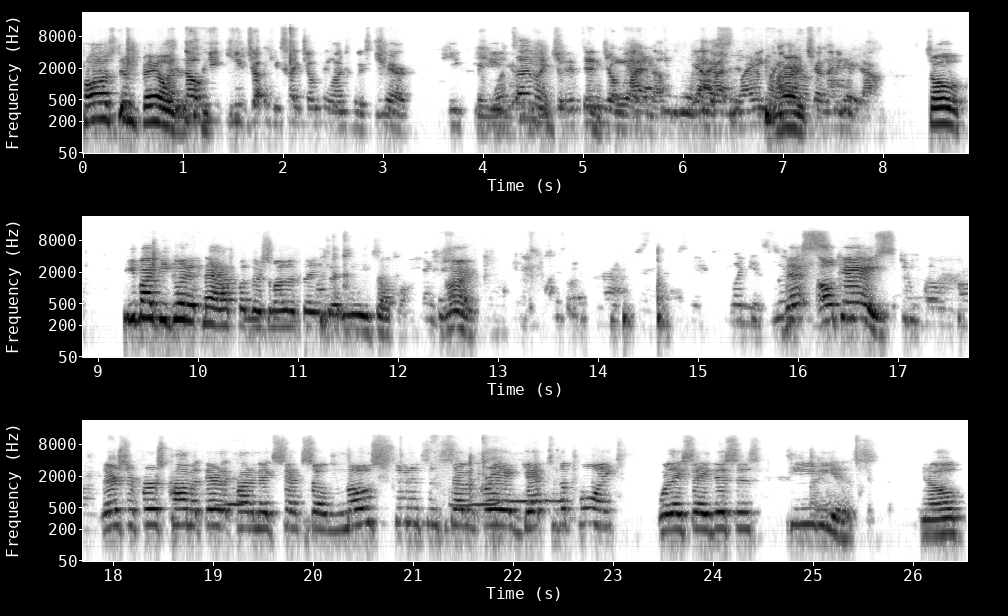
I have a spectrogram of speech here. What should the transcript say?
caused him failure. No, he he, ju- he tried jumping onto his chair. He, The he, one time I he tripped didn't jump high enough. Yeah, Yeah, I he got slammed my on the chair and then he went down. So he might be good at math, but there's some other things that he needs help on. All right. Like it's That- okay. Skinny bone bone. There's your first comment there that kind of makes sense. So most students in seventh grade get to the point where they say this is tedious. You know,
